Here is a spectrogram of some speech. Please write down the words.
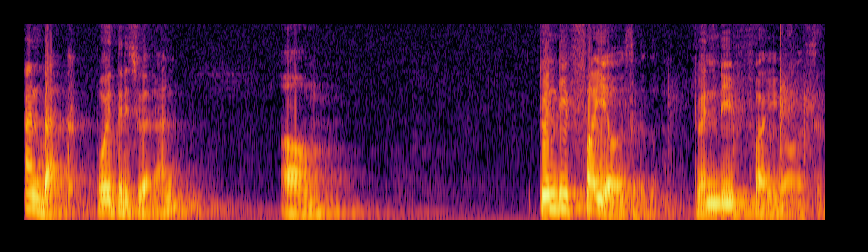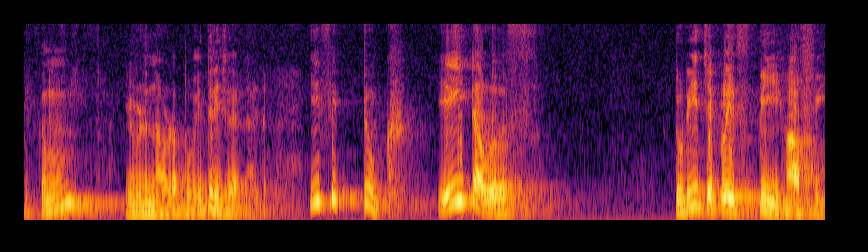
ആൻഡ് ബാക്ക് പോയി തിരിച്ചു വരാൻ ട്വന്റി ഫൈവ് അവേഴ്സ് എടുക്കും. ട്വന്റി ഫൈവ് അവേഴ്സ് എടുക്കും. ഇവിടുന്ന് അവിടെ പോയി തിരിച്ചു വരാനായിട്ട്. If it took eight hours to reach a place P half P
